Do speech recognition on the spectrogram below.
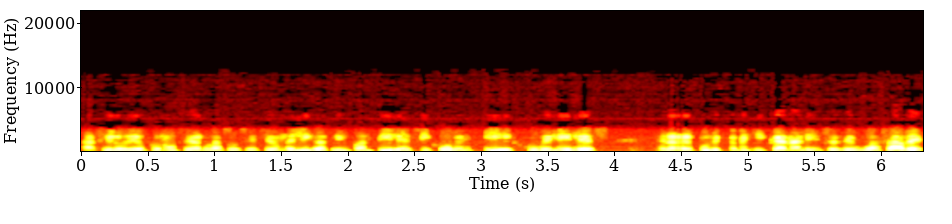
Así lo dio a conocer la Asociación de Ligas Infantiles y, y Juveniles de la República Mexicana Linces de Guasave.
